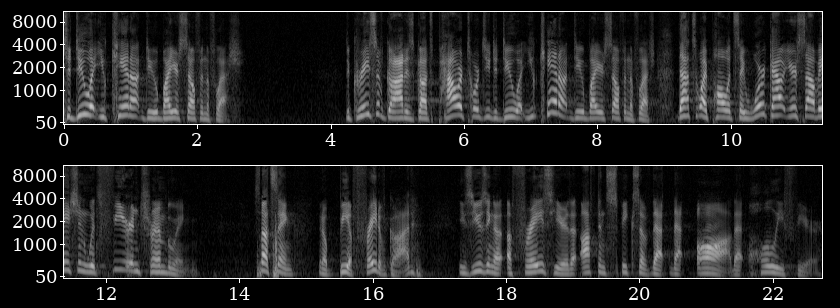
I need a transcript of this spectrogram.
to do what you cannot do by yourself in the flesh. The grace of God is God's power towards you to do what you cannot do by yourself in the flesh. That's why Paul would say, work out your salvation with fear and trembling. It's not saying, you know, be afraid of God. He's using a, a phrase here that often speaks of that, that awe, that holy fear,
